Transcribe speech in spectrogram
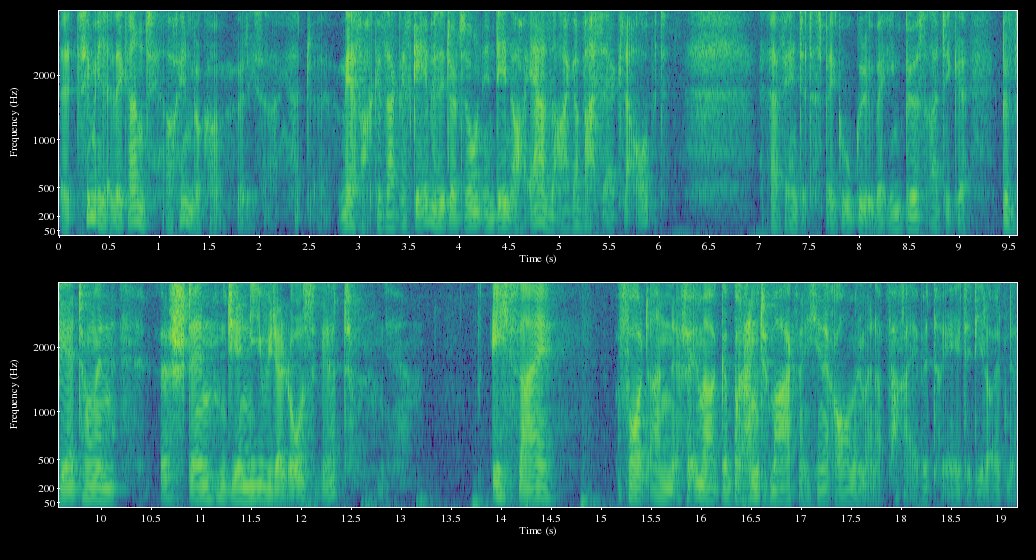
äh, ziemlich elegant auch hinbekommen, würde ich sagen. Er hat äh, mehrfach gesagt, es gäbe Situationen, in denen auch er sage, was er glaubt. Er erwähnte, dass bei Google über ihn bösartige Bewertungen äh, ständen, die er nie wieder los wird. Ich sei fortan für immer gebrandmarkt, wenn ich den Raum in meiner Pfarrei betrete. Die Leute,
